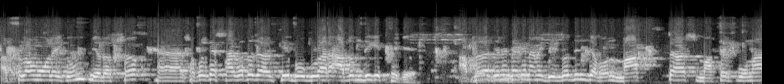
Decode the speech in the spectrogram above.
আসসালামু আলাইকুম প্রিয় দর্শক। আহ, সকলকে স্বাগত জানাচ্ছি বগুড়ার আদমদিঘি থেকে। আপনারা জেনে থাকেন আমি দীর্ঘদিন যাবন মাছ চাষ মাছের পোনা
